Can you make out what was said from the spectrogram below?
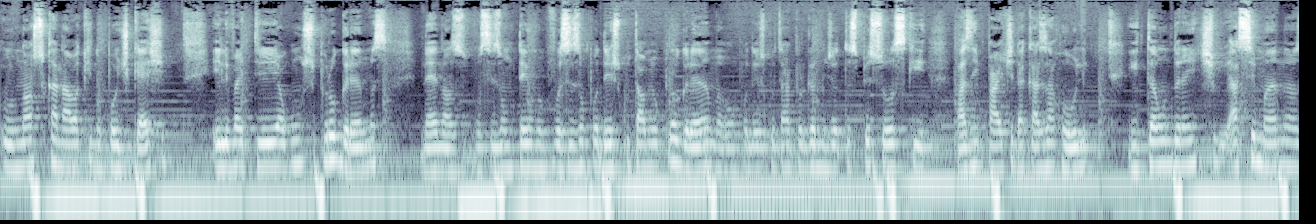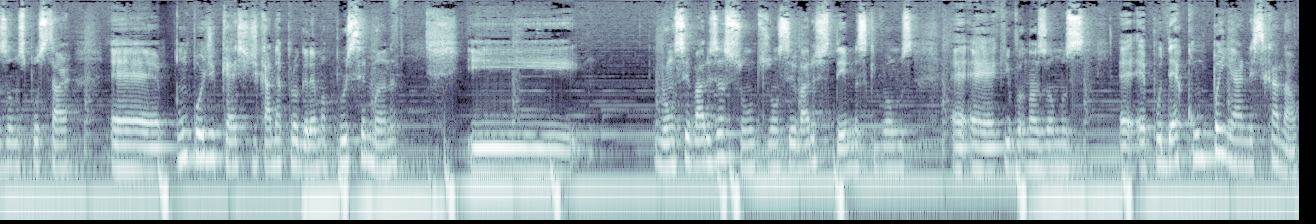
o nosso canal aqui no podcast ele vai ter alguns programas né? Nós, vocês vão ter, vocês vão poder escutar o meu programa, vão poder escutar o programa de outras pessoas que fazem parte da Casa Role. Então, durante a semana nós vamos postar é, um podcast de cada programa por semana e vão ser vários assuntos, vão ser vários temas que vamos é, é, que nós vamos é, é, poder acompanhar nesse canal.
